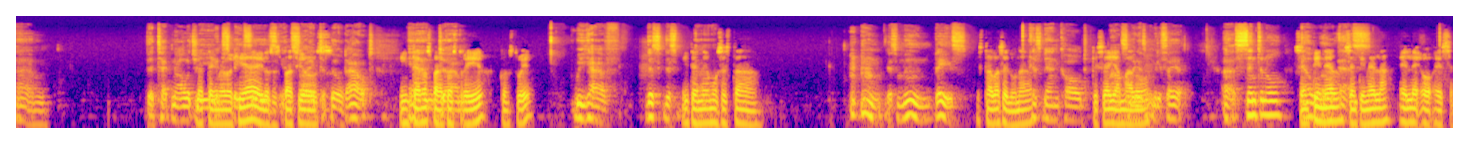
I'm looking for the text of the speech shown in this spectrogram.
um, la tecnología y los espacios internos para um, construir, construir. Y tenemos esta esta base lunar que se ha llamado uh, Sentinel, Sentinela LOS.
